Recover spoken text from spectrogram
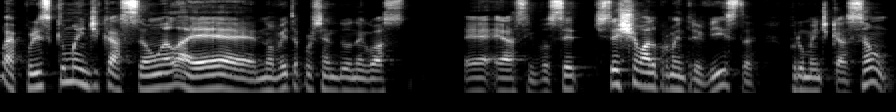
Ué, por isso que uma indicação, ela é 90% do negócio é, é, assim, você ser chamado para uma entrevista, por uma indicação,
